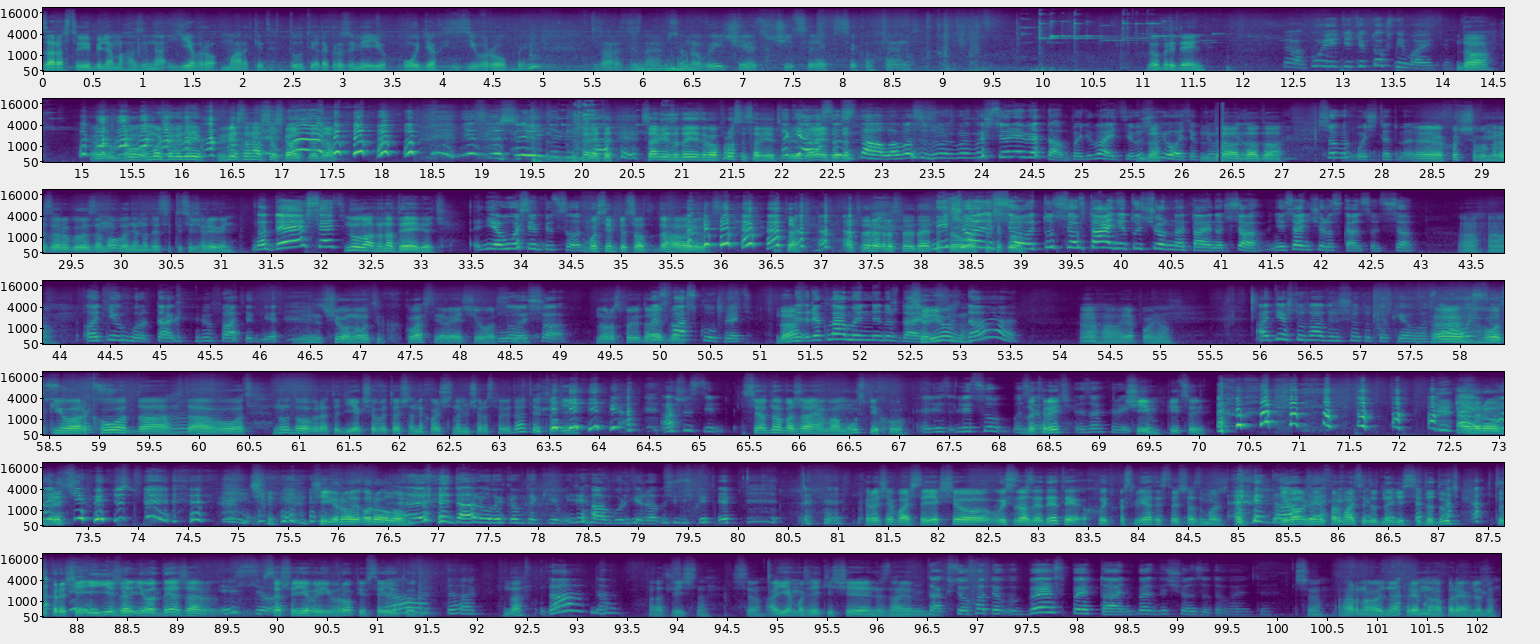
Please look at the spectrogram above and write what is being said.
Зараз стою біля магазина Євромаркет. Тут, я так розумію, одяг з Європи. Зараз дізнаємося, новий чи, чи це як секонд-хенд. Добрий день. Так, ходите, тикток снимаете? Да. Е, бо, Може, ви вмісто нас все скажете, да? Не смешите меня. Это, самі задаєте вопроси, самі Так я вас відповідаєте, да? устала. Вас, ж- вы, вы, вы ж все время там, понимаете? Вы Да. живете прям. Да, в да, нем. да. Що ви хочете від мене? Е, хочу, щоб ви мене заробили замовлення на 10 тисяч гривень. На 10? Ну ладно, на 9. Ні, 8500. 8500, договорились. Так, а тепер розповідайте, що у Ничего, вас тут все, такого. тут все в тайне, тут черная тайна, все. Нельзя ничего рассказывать, все. Ага. Одни в гор, так, хватит мне. Нічого, ну от класні речі у вас Ну є. і що? Ну розповідайте. Без вас куплять. Да? Реклами не нуждаємося. Серйозно? Да. Ага, я понял. А де ж тут адрес, що тут таке у вас? Е, ось от ось, QR-код, да, Мгм. да, от. Ну добре, тоді, якщо ви точно не хочете нам нічого розповідати, тоді А що з цим? все одно бажаємо вам успіху. Лі- Лицо за- Закрить? Закрить. Чим? Піцею? Огромне. Чи, чи ро- ролом. Да, роликом таким. Или гамбургером. Коротше, бачите, якщо ви сюди зайдете, хоч посміятись точно зможете. Да, І вам вже да. інформацію тут на місці дадуть. Тут, коротше, і їжа, і одежа, І все. все, що є в Європі, все є тут. Так, так. Да? Да, да. Отлично. Все. А є, може, якісь ще, я не знаю. Так, все, хватить без питань, без нічого не задавайте. Все. Гарного дня, приємного перегляду.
